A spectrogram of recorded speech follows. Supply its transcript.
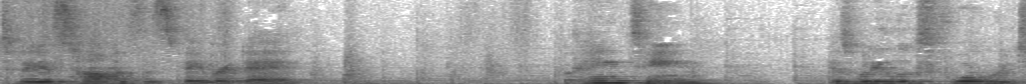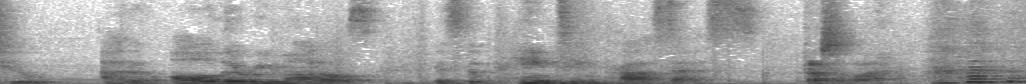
Today is Thomas's favorite day. Painting is what he looks forward to out of all the remodels. Is the painting process. That's a lie.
